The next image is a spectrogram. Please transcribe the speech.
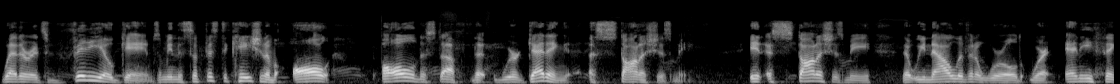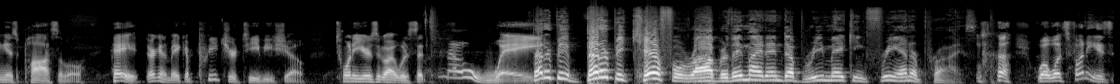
Whether it's video games, I mean, the sophistication of all all of the stuff that we're getting astonishes me. It astonishes me that we now live in a world where anything is possible. Hey, they're going to make a preacher TV show. 20 years ago, I would have said, no way. Better be better be careful, Rob, or they might end up remaking Free Enterprise. Well, what's funny is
